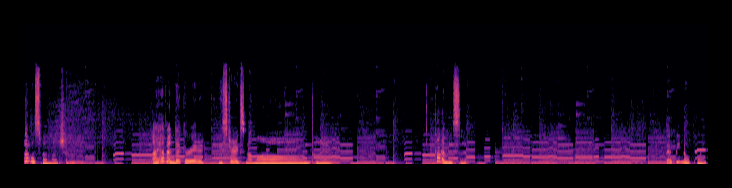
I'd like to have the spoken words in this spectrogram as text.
That was fun though, chat. I haven't decorated Easter eggs in a long time. Kinda miss it. There'd be no point.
